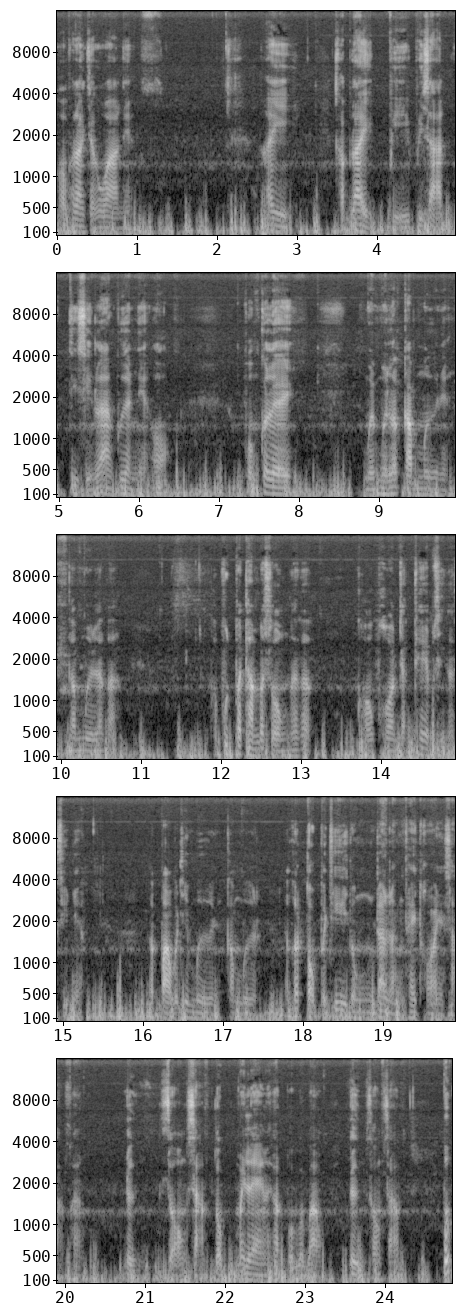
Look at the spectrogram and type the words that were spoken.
ขอพลังจักรวาลเนี่ยให้ขับไล่ผีปีศาจที่สิงร่างเพื่อนเนี่ยออก ผมก็เลยเหมือนเหมือนแล้วกำมือเนี่ยกำมือแล้วก็พระพุทธพระธรรมพระสงฆ์แล้วก็ขอพรจากเทพสิ่งศักดิ์สิทธิ์เนี่ยแล้วเป่าไปที่มือกำมือ แล้วก็ตบไปที่ตรงด้านหลังไทยทอยสามครั้งหนึ่งสองสามตบไม่แรงนะครับตบเบาๆหนึ่งสองสามปุ๊บ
